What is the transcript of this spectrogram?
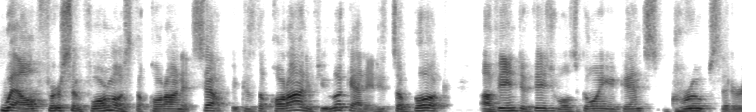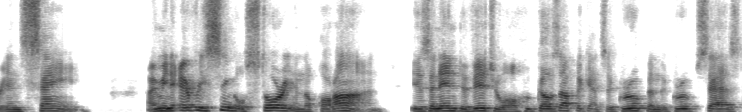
Well, first and foremost, the Quran itself, because the Quran, if you look at it, it's a book of individuals going against groups that are insane. I mean, every single story in the Quran is an individual who goes up against a group and the group says,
